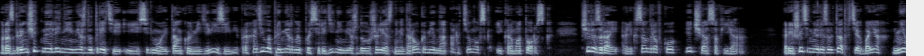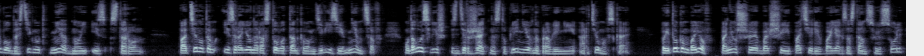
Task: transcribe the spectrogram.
Разграничительная линия между 3-й и 7-й танковыми дивизиями проходила примерно посередине между железными дорогами на Артемовск и Краматорск, через Рай, Александровку и Часов Яр. Решительный результат в тех боях не был достигнут ни одной из сторон. Подтянутым из района Ростова танковым дивизиям немцев удалось лишь сдержать наступление в направлении Артемовска. По итогам боев, понесшая большие потери в боях за станцию Соль,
